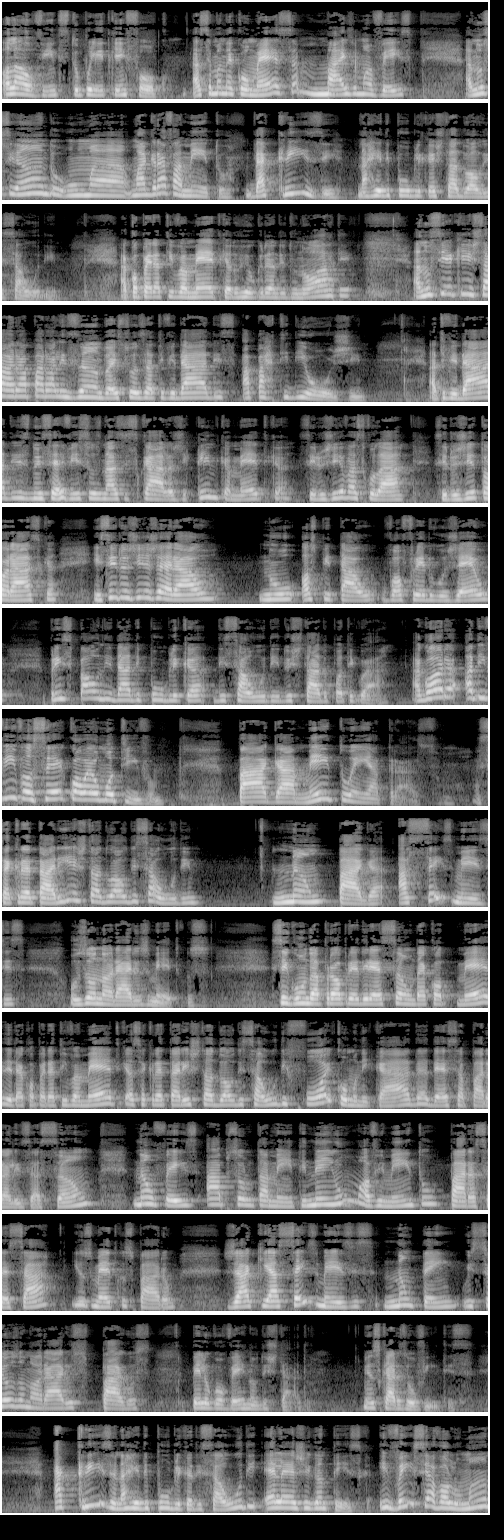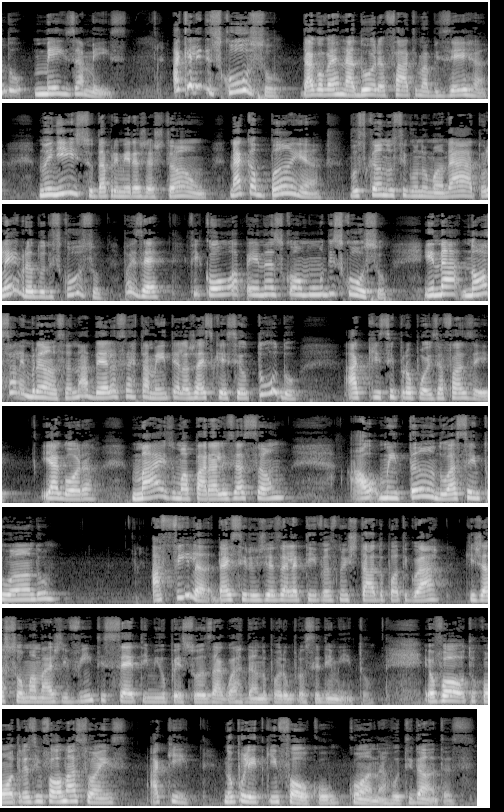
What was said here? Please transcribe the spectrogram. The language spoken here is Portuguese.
Olá, ouvintes do Política em Foco. A semana começa, mais uma vez, anunciando uma, um agravamento da crise na rede pública estadual de saúde. A Cooperativa Médica do Rio Grande do Norte anuncia que estará paralisando as suas atividades a partir de hoje. Atividades nos serviços nas escalas de clínica médica, cirurgia vascular, cirurgia torácica e cirurgia geral no Hospital Valfredo Gugel principal unidade pública de saúde do estado Potiguar. Agora, adivinhe você qual é o motivo? Pagamento em atraso. A Secretaria Estadual de Saúde não paga há seis meses os honorários médicos. Segundo a própria direção da COPMED, da Cooperativa Médica, a Secretaria Estadual de Saúde foi comunicada dessa paralisação, não fez absolutamente nenhum movimento para cessar e os médicos param, já que há seis meses não têm os seus honorários pagos pelo governo do estado. Meus caros ouvintes, a crise na rede pública de saúde ela é gigantesca e vem se avolumando mês a mês. Aquele discurso da governadora Fátima Bezerra no início da primeira gestão, na campanha buscando o segundo mandato, lembra do discurso? Pois é, ficou apenas como um discurso. E na nossa lembrança, na dela, certamente ela já esqueceu tudo a que se propôs a fazer. E agora, mais uma paralisação, aumentando, acentuando a fila das cirurgias eletivas no estado do Potiguar, que já soma mais de 27 mil pessoas aguardando por um procedimento. Eu volto com outras informações aqui no Política em Foco com Ana Ruth Dantas.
